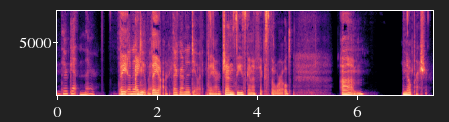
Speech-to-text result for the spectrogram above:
They're getting there. They're They, gonna I- do it. they are. They're gonna do it. They are. Gen Z is going to fix the world. Um, no pressure.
